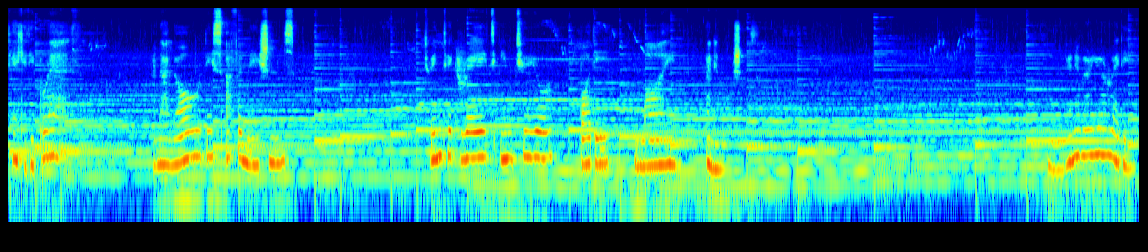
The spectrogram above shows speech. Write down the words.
Take a deep breath and allow these affirmations to integrate into your body, mind, and emotions. You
